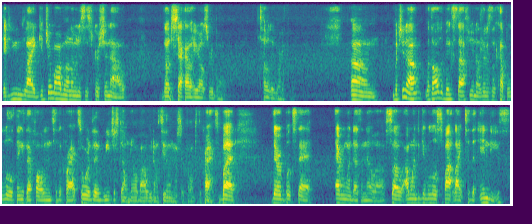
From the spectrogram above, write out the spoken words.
If you like get your Marvel Unlimited subscription out, go to check out Heroes Reborn. Totally worth it. Um, but you know, with all the big stuff, you know, there's a couple little things that fall into the cracks or that we just don't know about. We don't see them necessarily fall into the cracks. But there are books that everyone doesn't know of. So I wanted to give a little spotlight to the indies.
